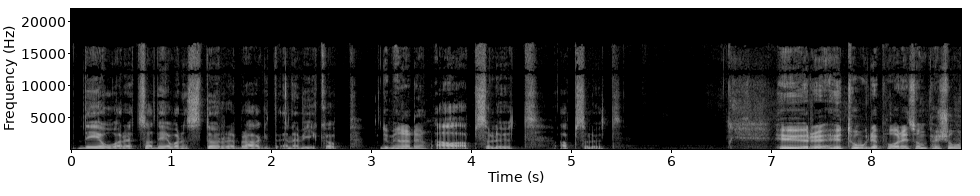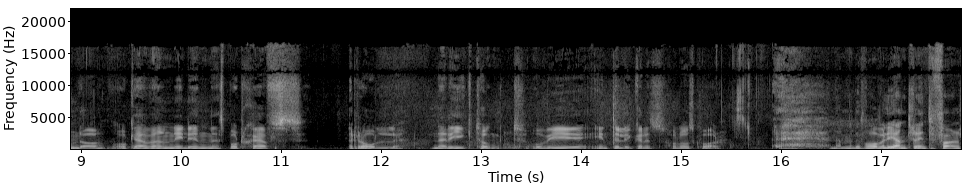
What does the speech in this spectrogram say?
det året så hade det varit en större bragd än när vi gick upp. Du menar det? Ja, absolut. Absolut. Hur, hur tog det på dig som person då? Och även i din sportchefsroll när det gick tungt och vi inte lyckades hålla oss kvar? Nej, men det var väl egentligen inte förrän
